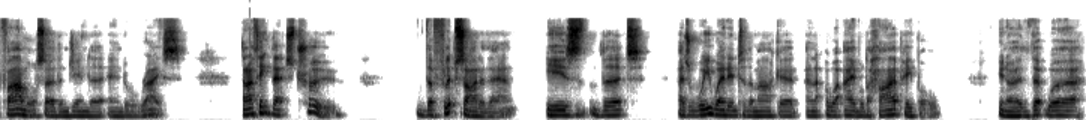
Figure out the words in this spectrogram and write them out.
far more so than gender and or race. And I think that's true. The flip side of that is that as we went into the market and were able to hire people, you know, that were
